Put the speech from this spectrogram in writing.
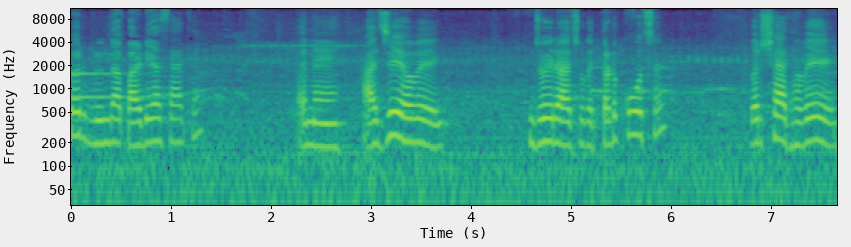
પર વૃંદા પાડિયા સાથે. અને આજે હવે જોઈ રહ્યા છો કે તડકો છે. વરસાદ હવે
